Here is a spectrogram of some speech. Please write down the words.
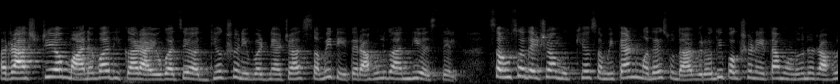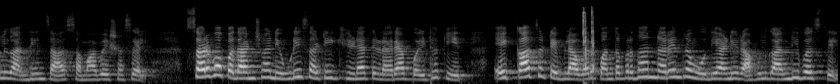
राष्ट्रीय मानवाधिकार आयोगाचे अध्यक्ष निवडण्याच्या समितीत राहुल गांधी असतील. संसदेच्या मुख्य समित्यांमध्ये सुद्धा विरोधी पक्षनेता म्हणून राहुल गांधींचा समावेश असेल. सर्व पदांच्या निवडीसाठी घेण्यात येणाऱ्या बैठकीत एकाच टेबलावर पंतप्रधान नरेंद्र मोदी आणि राहुल गांधी बसतील.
